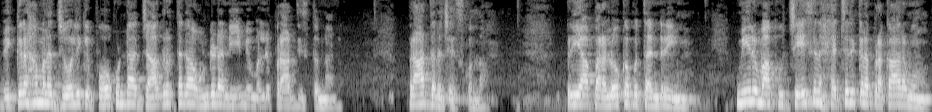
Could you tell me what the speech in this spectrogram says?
విగ్రహముల జోలికి పోకుండా జాగ్రత్తగా ఉండడని మిమ్మల్ని ప్రార్థిస్తున్నాను. ప్రార్థన చేసుకుందాం. ప్రియా పరలోకపు తండ్రి మీరు మాకు చేసిన హెచ్చరికల ప్రకారము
